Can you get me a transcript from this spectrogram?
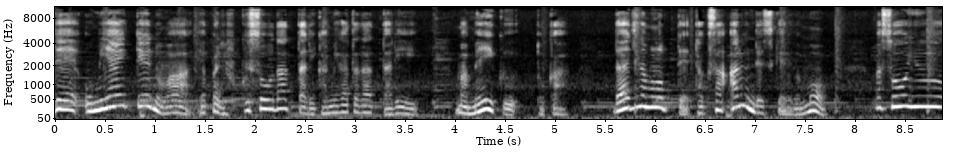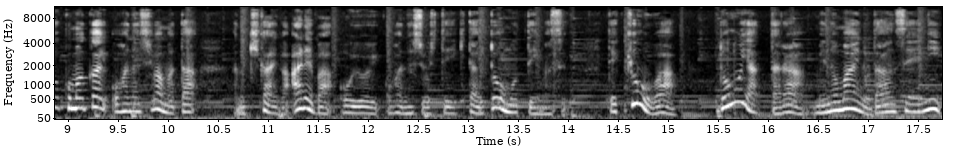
でお見合いっていうのはやっぱり服装だったり髪型だったり、まあ、メイクとか大事なものってたくさんあるんですけれども、まあ、そういう細かいお話はまたあの機会があればおいおいお話をしていきたいと思っています。で今日はどうやったら目の前の男性に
